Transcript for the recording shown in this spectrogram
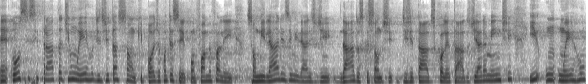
é, ou se se trata de um erro de digitação, que pode acontecer. Conforme eu falei, são milhares e milhares de dados que são digitados, coletados diariamente, e um, um erro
